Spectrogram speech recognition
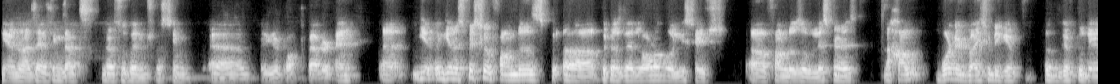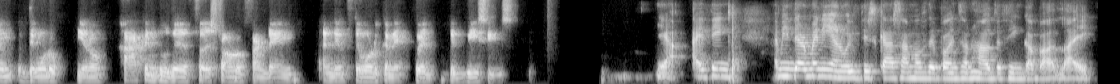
Yeah, no, I think that's that's super interesting. Uh, you talked about it, and uh, you, know, especially founders, uh, because there are a lot of early stage uh, founders or listeners. How what advice would you give give to them if they want to you know hack into their first round of funding and if they want to connect with with VCs? Yeah, I think I mean there are many, and we've discussed some of the points on how to think about like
